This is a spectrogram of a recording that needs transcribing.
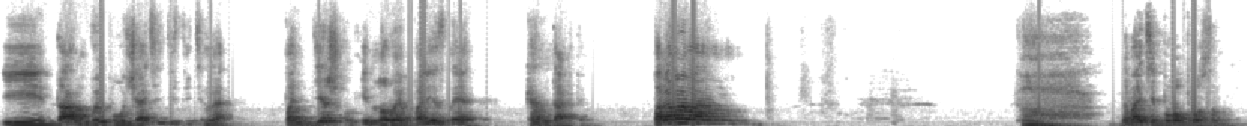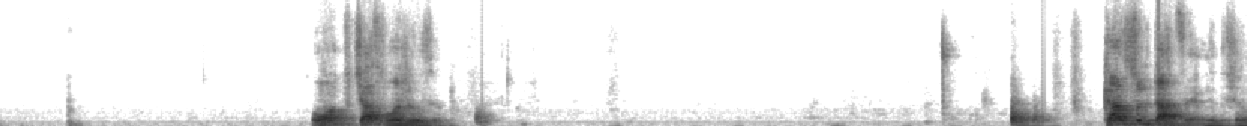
и там вы получаете действительно поддержку и новые полезные контакты. Пара-пара-пам! Давайте по вопросам. О, в час вложился. Консультация, мне это все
